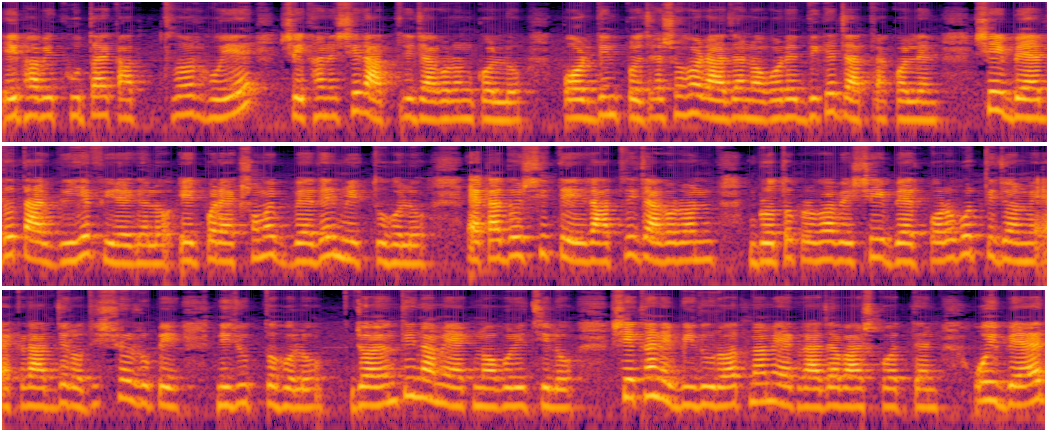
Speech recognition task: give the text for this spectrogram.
এইভাবে খুতায় কাতর হয়ে সেখানে সে রাত্রি জাগরণ করল। পরদিন প্রজাসহ রাজা নগরের দিকে যাত্রা করলেন। সেই বেদও তার গৃহে ফিরে গেল। এরপর একসময় বেদের মৃত্যু হলো। একাদশীতে রাত্রি জাগরণ ব্রত প্রভাবে সেই বেদ পরবর্তী জন্মে এক রাজ্যের অধীশ্বর রূপে নিযুক্ত হলো। জয়ন্তী নামে এক নগরী ছিল। সেখানে বিদুরথ নামে এক রাজা বাস করতেন। ওই বেদ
